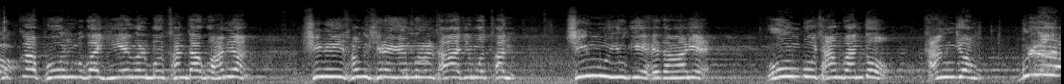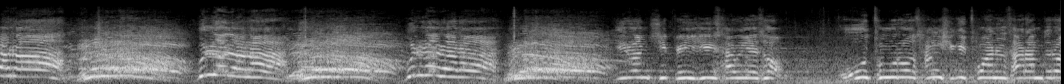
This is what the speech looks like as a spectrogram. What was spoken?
국가보훈부가 이행을 못한다고 하면 신의 성실의 의무를 다하지 못한 직무유기에 해당하니 보훈부 장관도 당정 물러나라! 물러나라! 물러나라! 이런 집회시 사회에서 보통으로 상식이 통하는 사람들은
